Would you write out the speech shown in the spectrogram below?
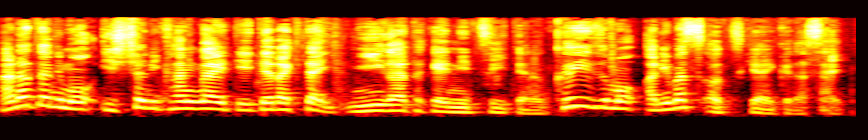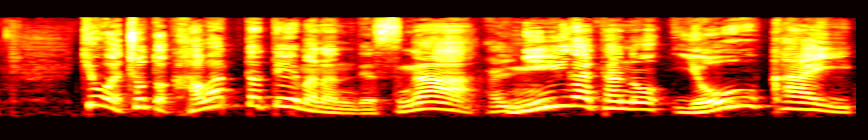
あなたにも一緒に考えていただきたい新潟県についてのクイズもあります。お付き合いください。今日はちょっと変わったテーマなんですが、新潟の妖怪。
